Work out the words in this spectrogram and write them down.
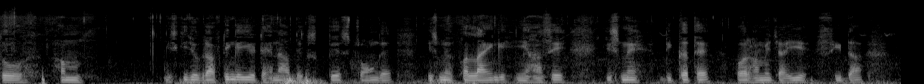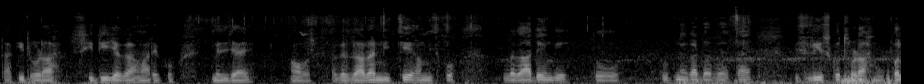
तो हम इसकी जो ग्राफ्टिंग है, ये टहना आप देख सकते हैं स्ट्रॉन्ग है। इसमें फल आएँगे, यहाँ से इसमें दिक्कत है और हमें चाहिए सीधा, ताकि थोड़ा सीधी जगह हमारे को मिल जाए। और अगर ज़्यादा नीचे हम इसको लगा देंगे तो टूटने का डर रहता है। इसलिए इसको थोड़ा ऊपर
